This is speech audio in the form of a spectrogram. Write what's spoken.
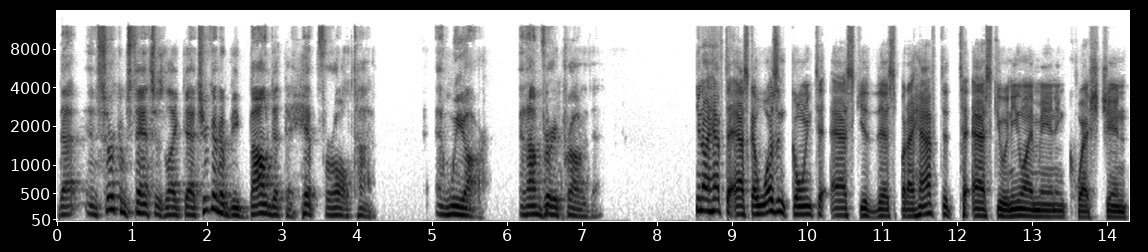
that in circumstances like that you're going to be bound at the hip for all time, and we are, and I'm very proud of that you know, I have to ask. I wasn't going to ask you this, but I have to to ask you an Eli Manning question.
